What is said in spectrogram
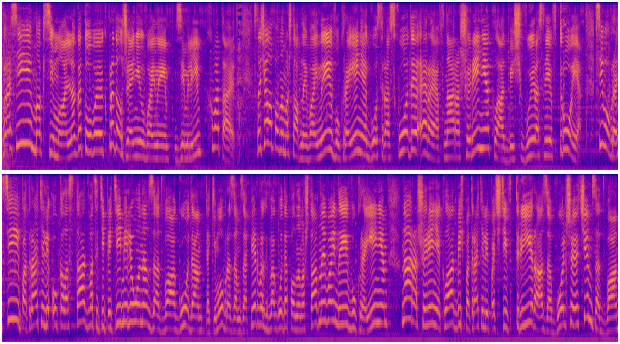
В России максимально готовы к продолжению войны. Земли хватает. С начала полномасштабной войны в Украине госрасходы РФ на расширение кладбищ выросли втрое. Всего в России потратили около 125 миллионов за два года. Таким образом, за первых два года полномасштабной войны в Украине на расширение кладбищ потратили почти в три раза больше, чем за два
